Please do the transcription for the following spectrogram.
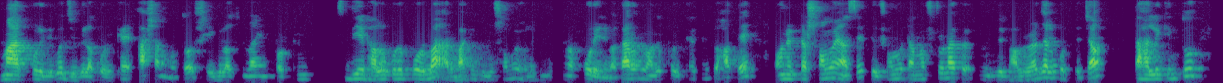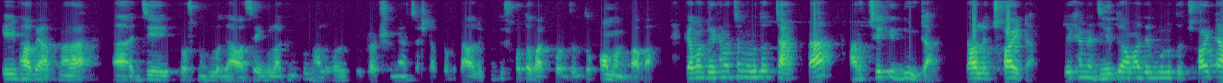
মার্ক করে দিব যেগুলো পরীক্ষায় আসার মতো সেগুলো তোমরা ইম্পর্টেন্ট দিয়ে ভালো করে পড়বা আর বাকিগুলো সময় হলে কিন্তু তোমরা পড়ে নিবা। কারণ তোমাদের পরীক্ষা কিন্তু হাতে অনেকটা সময় আছে, তো সময়টা নষ্ট না করে যদি ভালো রেজাল্ট করতে চাও, তাহলে কিন্তু এইভাবে আপনারা যে প্রশ্নগুলো দেওয়া আছে এগুলো কিন্তু ভালোভাবে প্রিপারেশন নেওয়ার চেষ্টা করবে, তাহলে কিন্তু শতভাগ পর্যন্ত কমন পাবা। কেমন তো এখানে হচ্ছে মূলত চারটা আর হচ্ছে কি দুইটা, তাহলে ছয়টা। এখানে যেহেতু আমাদের মূলত ছয়টা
